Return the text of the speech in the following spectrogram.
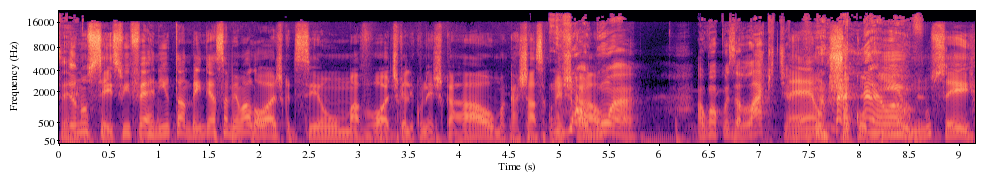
tá eu não sei se o inferninho também tem essa mesma lógica, de ser uma vodka ali com Nescau, uma cachaça com Nescau. Alguma, alguma coisa láctea? É, um chocomil, não sei.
